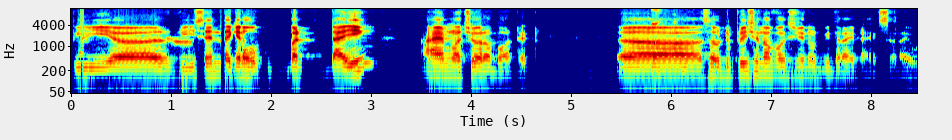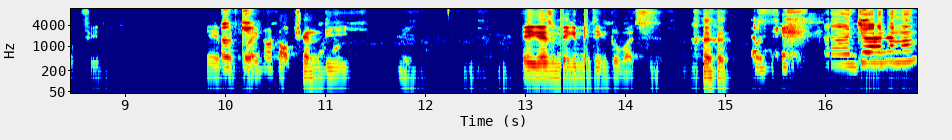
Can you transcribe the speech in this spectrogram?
be a reason, like you know, but dying, I am not sure about it. Uh, so depletion of oxygen would be the right answer, I would feel. Hey, but Okay. why not option D? Hmm. Hey, you guys are making me think too much. Okay. Uh, Joanna ma'am?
